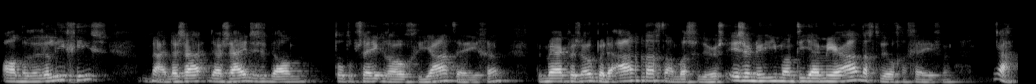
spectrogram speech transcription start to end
andere religies? Nou, daar, daar zeiden ze dan tot op zekere hoogte ja tegen. Dat merken we dus ook bij de aandachtambassadeurs. Is er nu iemand die jij meer aandacht wil gaan geven? Ja,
